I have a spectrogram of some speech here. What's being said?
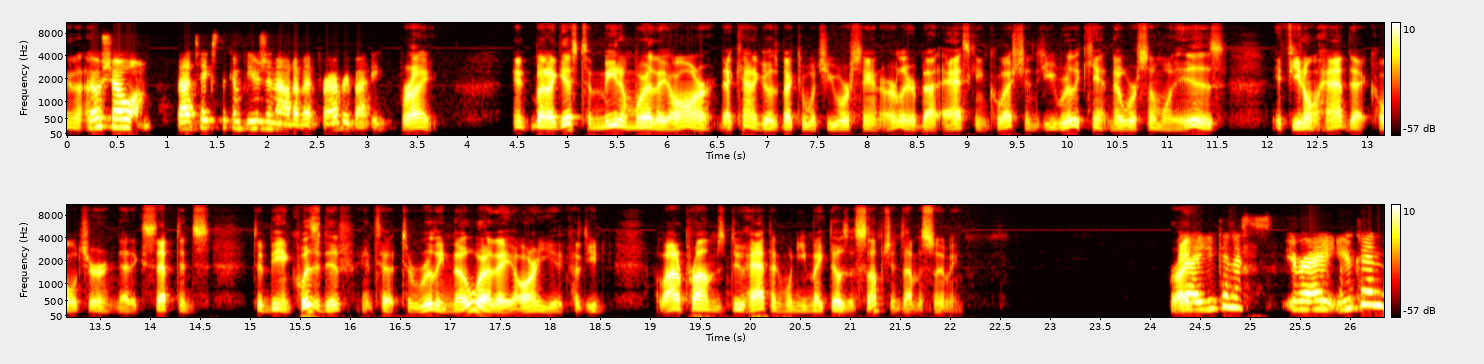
I, go show them. That takes the confusion out of it for everybody. Right. And, but I guess to meet them where they are, that kind of goes back to what you were saying earlier about asking questions. You really can't know where someone is if you don't have that culture and that acceptance to be inquisitive and to, to really know where they are, you because you a lot of problems do happen when you make those assumptions. I'm assuming, right? Yeah, you can. Right, you can.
